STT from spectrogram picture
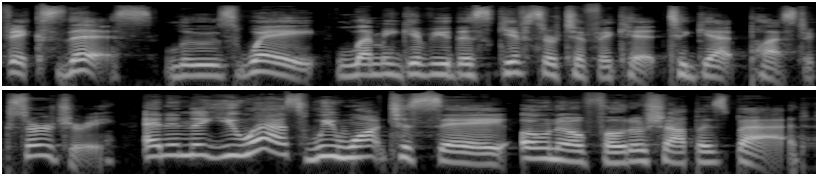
fix this, lose weight, let me give you this gift certificate to get plastic surgery. And in the US, we want to say, oh no, Photoshop is bad.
